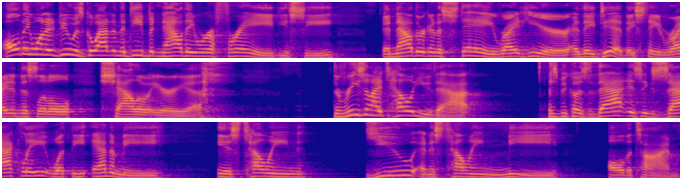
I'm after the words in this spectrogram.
all they wanted to do was go out in the deep, but now they were afraid, you see. And now they're going to stay right here. And they did. They stayed right in this little shallow area. the reason I tell you that is because that is exactly what the enemy is telling you and is telling me all the time.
